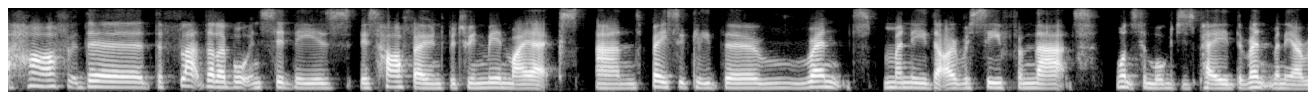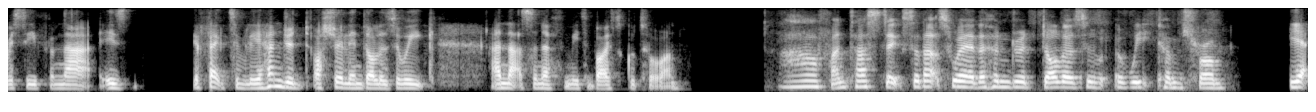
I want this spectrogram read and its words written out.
half the the flat that I bought in Sydney is is half owned between me and my ex, and basically the rent money that I receive from that, once the mortgage is paid, the rent money I receive from that is effectively 100 Australian dollars a week, and that's enough for me to bicycle tour on. Oh, fantastic! So that's where the hundred dollars a week comes from. Yeah,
